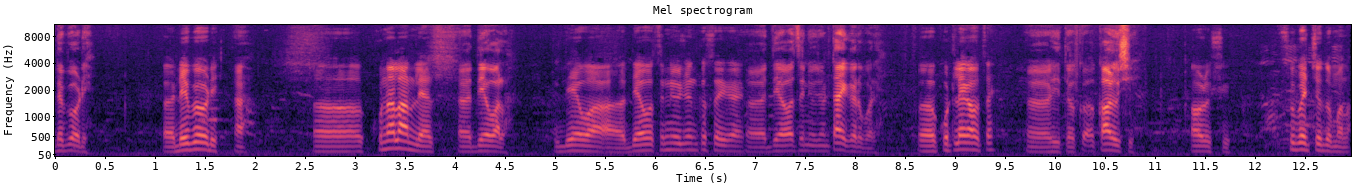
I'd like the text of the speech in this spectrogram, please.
डबेवाडी. अं, डेबेवाडी. हा. अं, कुणाला आणले आज? अ, देवाला. देवा देवाचं नियोजन कसं आहे काय? अ, देवाचं नियोजन टायगर बरं अं, कुठल्या गावचं आहे? आहे अ, इथं क- काळुशी. आळुशी शुभेच्छा तुम्हाला.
